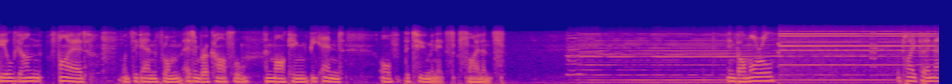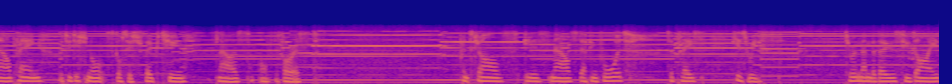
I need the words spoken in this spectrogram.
field gun fired once again from Edinburgh Castle and marking the end of the two minutes silence. In Balmoral, the piper now playing the traditional Scottish folk tune, Flowers of the Forest. Prince Charles is now stepping forward to place his wreath to remember those who died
